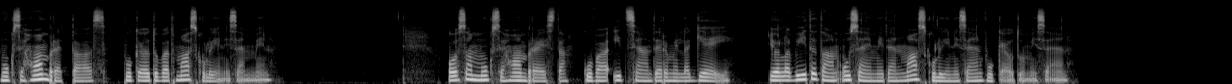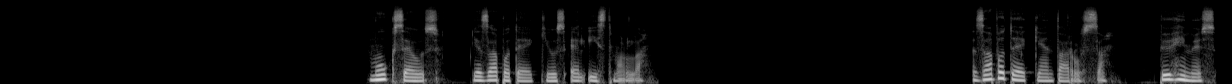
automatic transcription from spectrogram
Mukse hombret taas pukeutuvat maskuliinisemmin. Osa mukse hombreista kuvaa itseään termillä gay, jolla viitataan useimmiten maskuliiniseen pukeutumiseen. Mukseus ja Zapoteekkius el Istmolla. Zapoteekkien tarussa pyhimys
